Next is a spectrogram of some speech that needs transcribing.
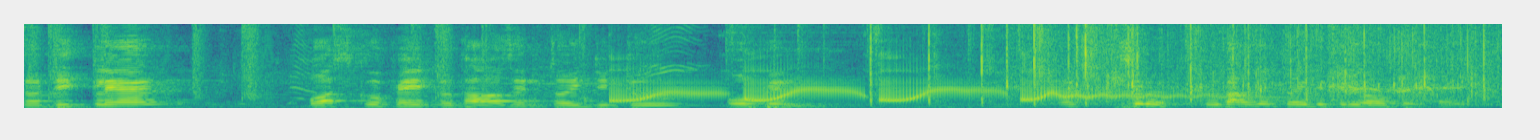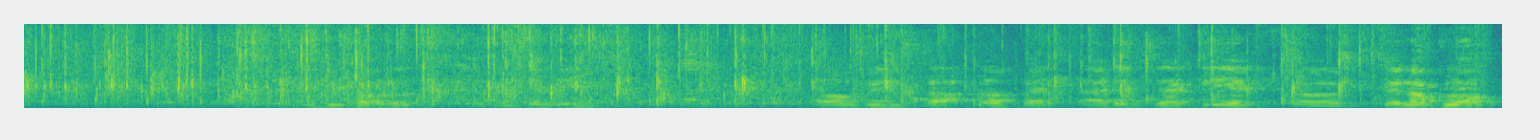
to declare Bosco Fate 2022 open. Uh, Sure, 2023 open. Thank you. Thank you, again. Uh, we'll start the fete at exactly at uh, 10 o'clock.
